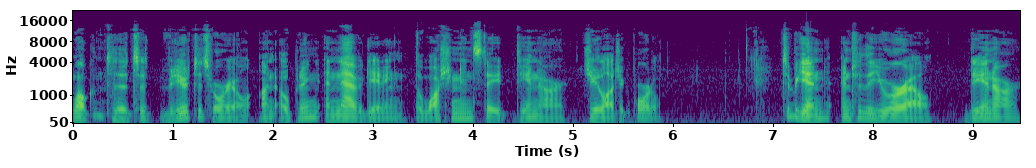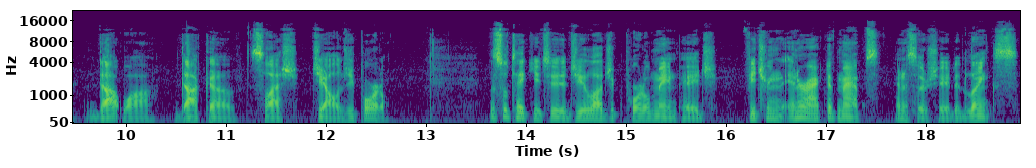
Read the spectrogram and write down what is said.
Welcome to the video tutorial on opening and navigating the Washington State DNR Geologic Portal. To begin, enter the URL dnr.wa.gov slash geologyportal. This will take you to the Geologic Portal main page featuring the interactive maps and associated links.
